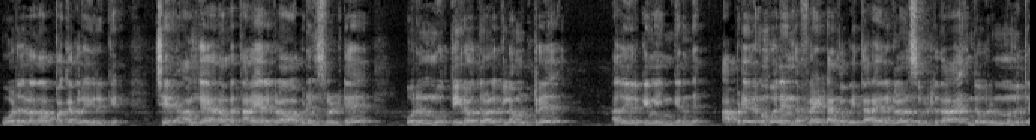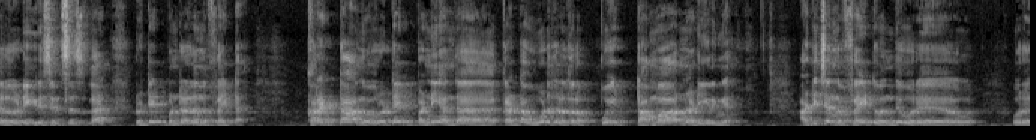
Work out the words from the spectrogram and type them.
ஓடுதலை தான் பக்கத்தில் இருக்குது சரி அங்கே நம்ம தரையிறக்கலாம் அப்படின்னு சொல்லிட்டு ஒரு நூற்றி இருபத்தி நாலு கிலோமீட்ரு அது இருக்குங்க இங்கேருந்து. அப்படி இருக்கும்போது இந்த ஃப்ளைட் அங்கே போய் தர இருக்கலாம்னு சொல்லிட்டு தான் இந்த ஒரு முந்நூற்றி அறுபது டிகிரி செல்சியஸில் ரொட்டேட் பண்ணுறாரு இந்த ஃப்ளைட்டை கரெக்டாக அந்த ரொட்டேட் பண்ணி அந்த கரெக்டாக ஓடுதளத்தில் போய் டமார்னு அடிக்கிறீங்க. அடித்த அந்த ஃப்ளைட் வந்து ஒரு ஒரு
